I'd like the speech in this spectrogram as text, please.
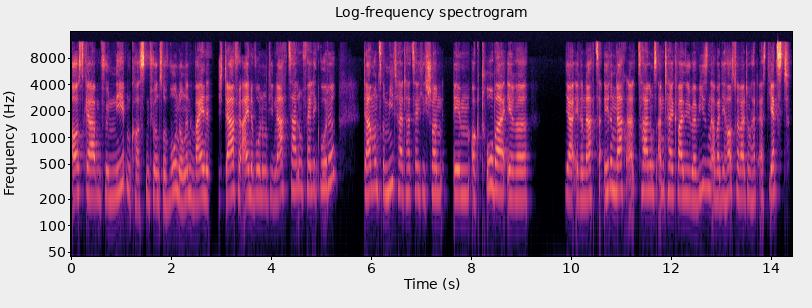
Ausgaben für Nebenkosten für unsere Wohnungen, weil nämlich da für eine Wohnung die Nachzahlung fällig wurde. Da haben unsere Mieter tatsächlich schon im Oktober ihre, ja, ihre Nachza ihren Nachzahlungsanteil quasi überwiesen, aber die Hausverwaltung hat erst jetzt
